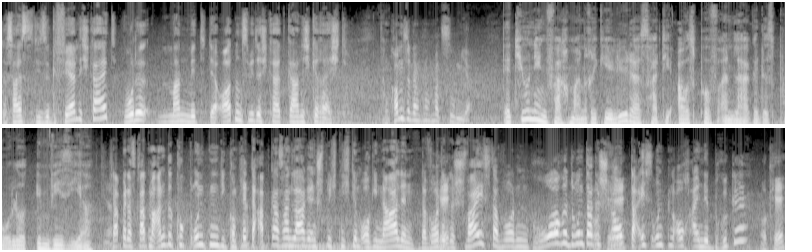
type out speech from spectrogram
Das heißt, diese Gefährlichkeit wurde man mit der Ordnungswidrigkeit gar nicht gerecht. Dann kommen Sie doch noch mal zu mir. Der Tuningfachmann Ricky Lüders hat die Auspuffanlage des Polo im Visier. Ich habe mir das gerade mal angeguckt. Unten die komplette Abgasanlage entspricht nicht dem Originalen. Da wurde Okay. geschweißt, da wurden Rohre drunter Okay. geschraubt. Da ist unten auch eine Brücke. okay.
